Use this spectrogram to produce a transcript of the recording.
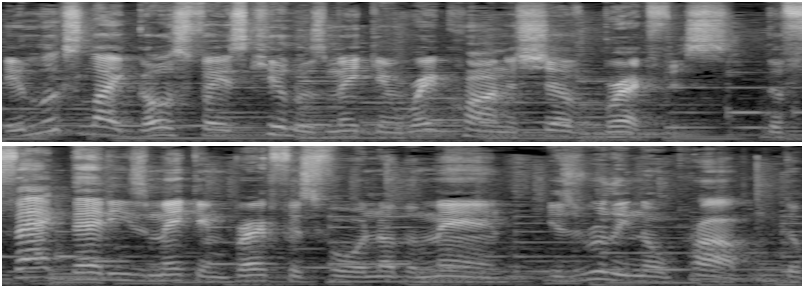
it looks like Ghostface Killah's making Raekwon the Chef breakfast. The fact that he's making breakfast for another man is really no problem. The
